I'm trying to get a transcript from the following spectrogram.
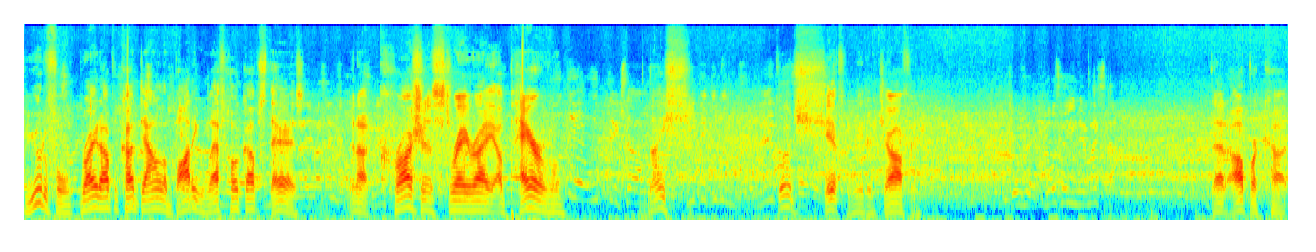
beautiful. Right uppercut down on the body, left hook upstairs. And a crushing straight right, a pair of them. Nice. Good shit from Eder Jofre. That uppercut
